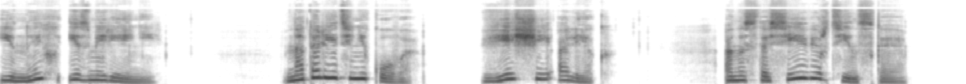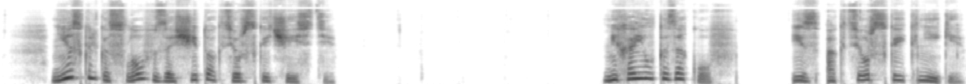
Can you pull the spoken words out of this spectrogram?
иных измерений. Наталья Тинякова. Вещий Олег. Анастасия Вертинская. Несколько слов в защиту актерской чести. Михаил Казаков. Из актерской книги.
